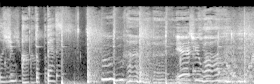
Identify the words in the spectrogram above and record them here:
'Cause you are the best. Mm-hmm. Yes, you are.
